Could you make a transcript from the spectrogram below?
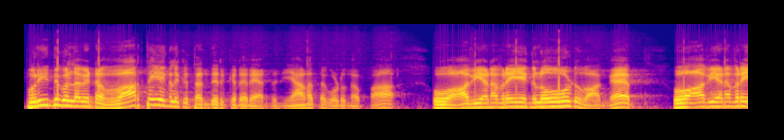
புரிந்து கொள்ள வேண்டும். வார்த்தையை எங்களுக்கு தந்திருக்கிறே அந்த ஞானத்தை கொடுங்கப்பா. ஓ ஆவியானவரே எங்களோடு வாங்க. ஓ ஆவியானவரை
